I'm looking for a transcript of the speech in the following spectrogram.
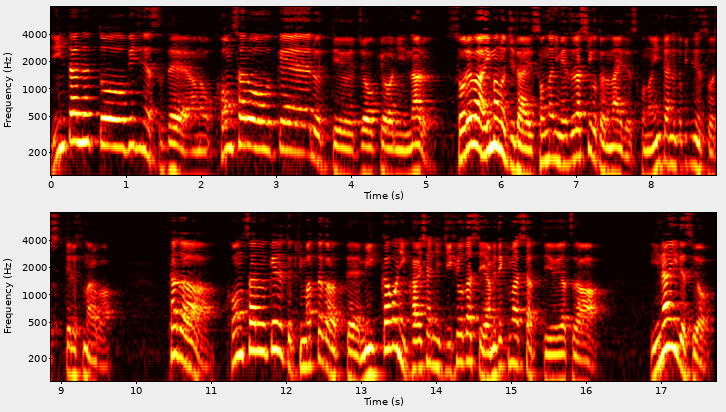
インターネットビジネスであのコンサルを受けるっていう状況になる。それは今の時代そんなに珍しいことじゃないです。このインターネットビジネスを知ってる人ならば。ただ、コンサル受けると決まったからって、3日後に会社に辞表出して辞めてきましたっていうやつはいないですよ。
